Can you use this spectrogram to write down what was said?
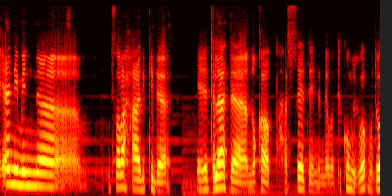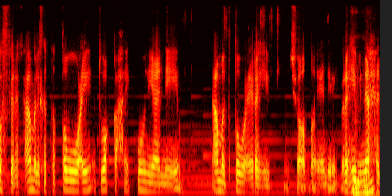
يعني من بصراحة هذه كده يعني ثلاثة نقاط حسيت إن لما تكون متوفرة في عملك التطوعي أتوقع حيكون يعني عمل تطوعي رهيب إن شاء الله يعني رهيب من ناحية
